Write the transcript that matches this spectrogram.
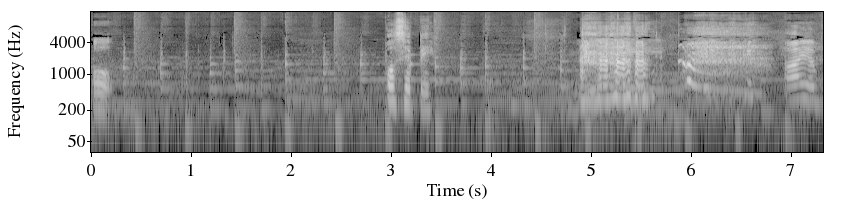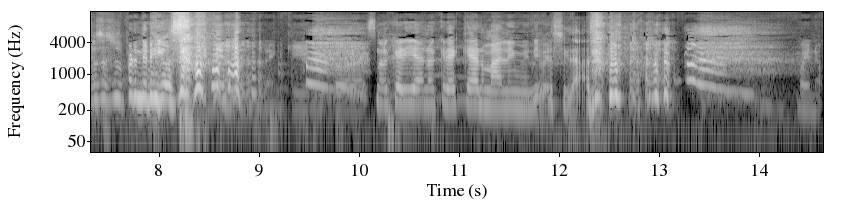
O. OCP. Ay, me puse súper nerviosa. Todas. No quería, no quería quedar mal en mi universidad. Bueno,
